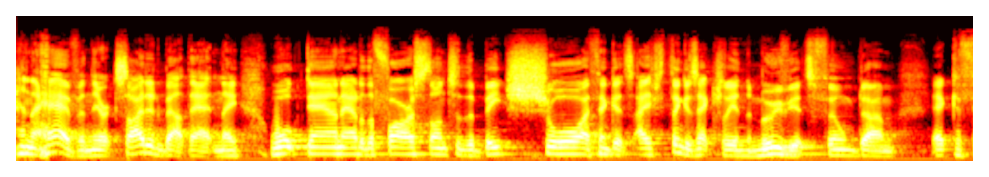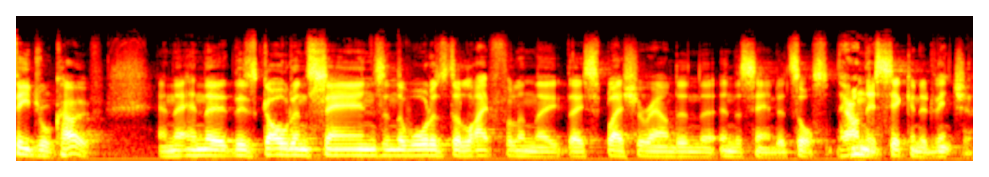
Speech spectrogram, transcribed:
And they have, and they're excited about that. And they walk down out of the forest onto the beach shore. I think it's, I think it's actually in the movie. It's filmed um, at Cathedral Cove and, the, and the, there's golden sands and the water's delightful and they, they splash around in the, in the sand. It's awesome. They're on their second adventure.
